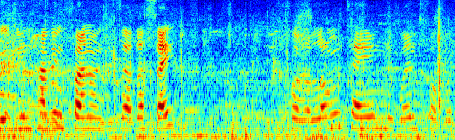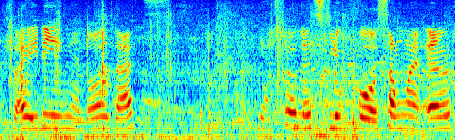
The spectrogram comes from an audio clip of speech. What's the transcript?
we've been having fun on this other side for a long time. We went for boat riding and all that. Yeah, so let's look for somewhere else.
